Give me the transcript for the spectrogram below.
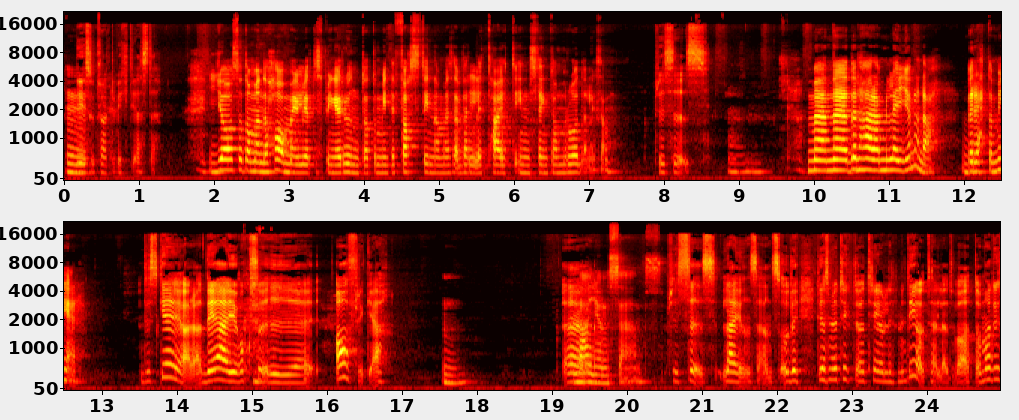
Det är såklart det viktigaste. Ja, så att de ändå har möjlighet att springa runt och att de inte är fast inom ett väldigt tajt instängt område liksom. Precis. Men eh, den här med lejonen då? Berätta mer. Det ska jag göra. Det är ju också i eh, Afrika. Mm. Eh, Lion Sands. Precis, Lion Sands. Och det, det som jag tyckte var trevligt med det hotellet var att de hade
